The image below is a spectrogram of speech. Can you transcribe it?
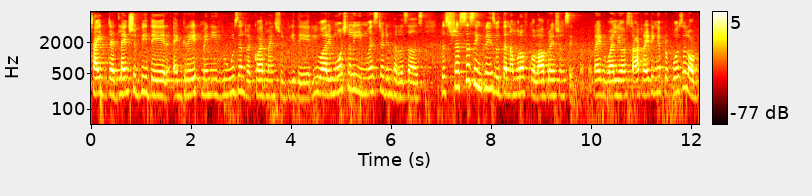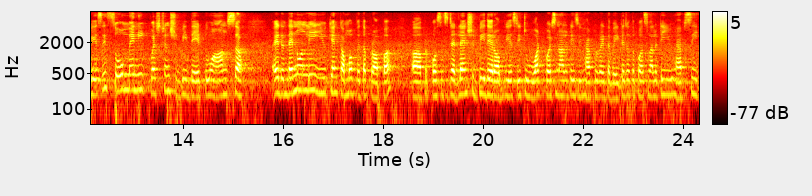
tight deadline should be there a great many rules and requirements should be there. You are emotionally invested in the results. The stresses increase with the number of collaborations right? While you are start writing a proposal obviously so many questions should be there to answer right? And then only you can come up with a proper uh, proposals. Deadline should be there obviously to what personalities you have to write the weightage of the personality you have see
